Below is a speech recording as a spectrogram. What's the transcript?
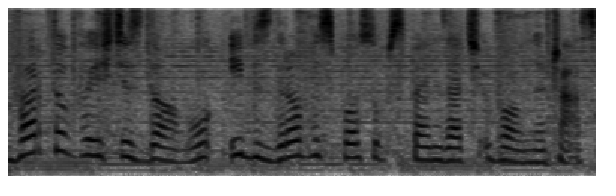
Warto wyjść z domu i w zdrowy sposób spędzać wolny czas.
